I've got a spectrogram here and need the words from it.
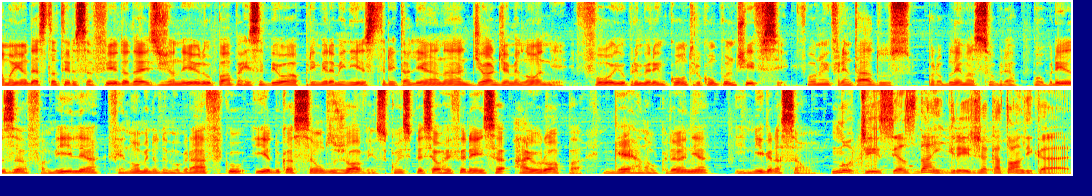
Na manhã desta terça-feira, 10 de janeiro, o Papa recebeu a primeira-ministra italiana Giorgia Meloni. Foi o primeiro encontro com o pontífice. Foram enfrentados problemas sobre a pobreza, família, fenômeno demográfico e educação dos jovens, com especial referência à Europa, guerra na Ucrânia e migração. Notícias da Igreja Católica.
